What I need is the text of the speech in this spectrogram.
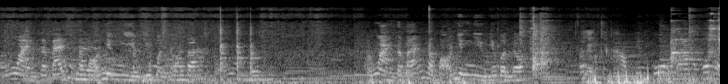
Ở ngoài người ta bán người ta bỏ nhân nhiều như mình không ta? Ở ngoài người ta bán người ta bỏ nhân nhiều như mình không? Vậy chắc không cái cuốn ba không có một.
